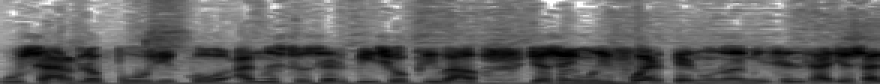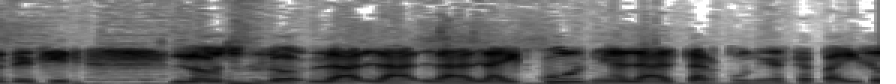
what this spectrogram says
usar lo público a nuestro servicio privado. Yo soy muy fuerte en uno de mis ensayos al decir, los, lo- la, la, la, la alcurnia, la alta alcurnia de este país ha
